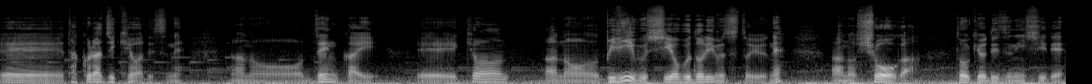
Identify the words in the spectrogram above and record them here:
えー、桜寺家はですね、あのー、前回、えー、今日、あのー、Believe Sea of Dreams というね、あの、ショーが、東京ディズニーシーで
